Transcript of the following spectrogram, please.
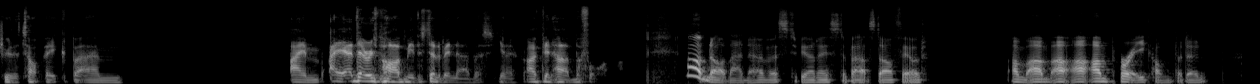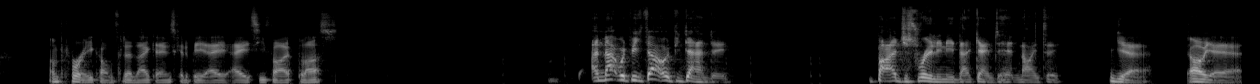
through the topic. But um, I'm I, there is part of me that's still a bit nervous. You know, I've been hurt before. I'm not that nervous to be honest about Starfield. I'm I'm I'm pretty confident. I'm pretty confident that game's going to be a 85 plus. and that would be that would be dandy. But I just really need that game to hit ninety. Yeah. Oh yeah. Yeah.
